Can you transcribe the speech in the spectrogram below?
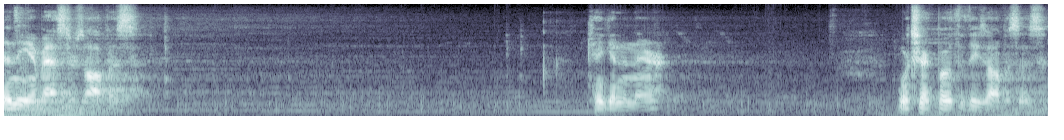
in the ambassador's office. Can't get in there. We'll check both of these offices.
